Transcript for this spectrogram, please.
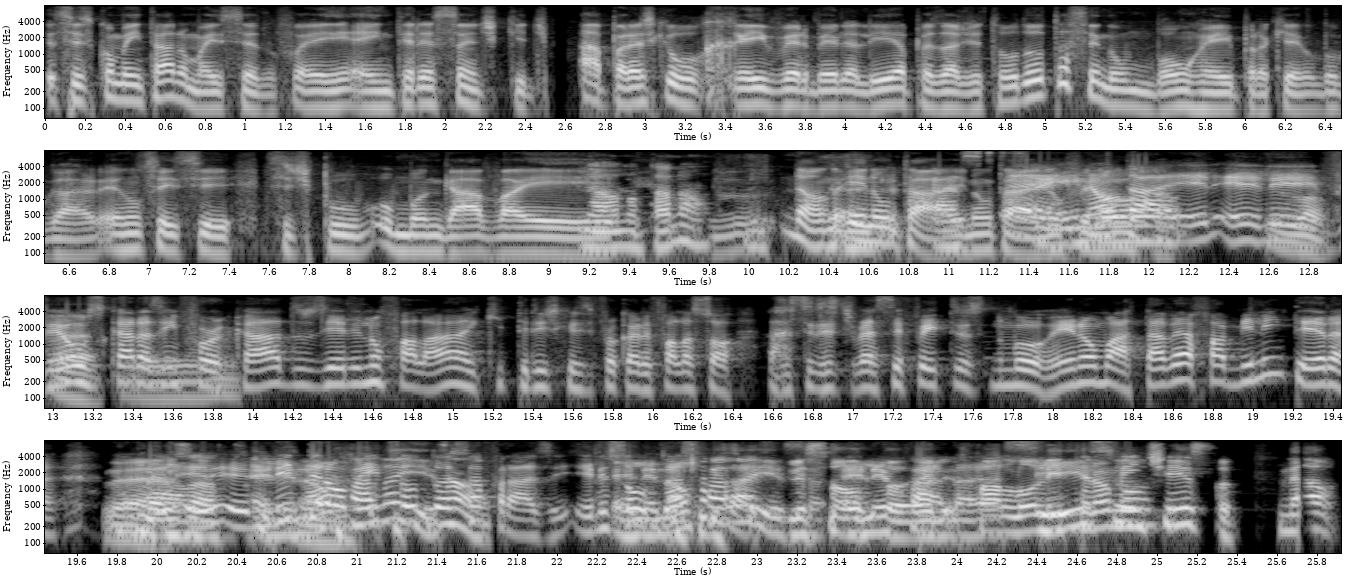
vocês comentaram mais cedo, foi é interessante que, tipo, ah, parece que o rei vermelho ali, apesar de tudo, tá sendo um bom rei pra aquele lugar. Eu não sei se, se tipo, o mangá vai. Não, não tá não. Não, ele não tá, ele não tá. É, no e final- não dá. Ele, ele Não, vê é, os caras é. enforcados e ele não fala, ai, que triste que eles enforcaram. Ele fala só, ah, se eles tivessem feito isso no meu reino, eu matava a família inteira. É. Ele, ele Ele literalmente soltou isso. essa frase. Ele Ele soltou não essa fala frase. isso. Ele, soltou, Ele ele, falou literalmente isso. Não,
